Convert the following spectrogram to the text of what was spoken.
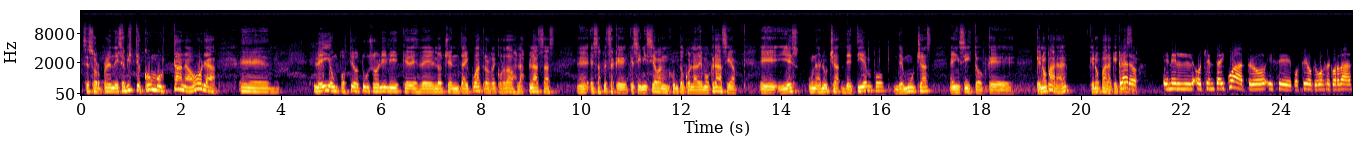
se sorprende y dice, ¿viste cómo están ahora? Eh, leía un posteo tuyo, Lili, que desde el 84 recordabas las plazas, eh, esas plazas que, se iniciaban junto con la democracia, eh, y es una lucha de tiempo, de muchas, e insisto, que, que no para, ¿eh? Que no para, que claro. En el 84, ese posteo que vos recordás,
